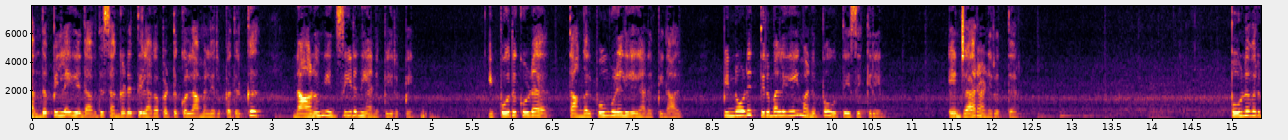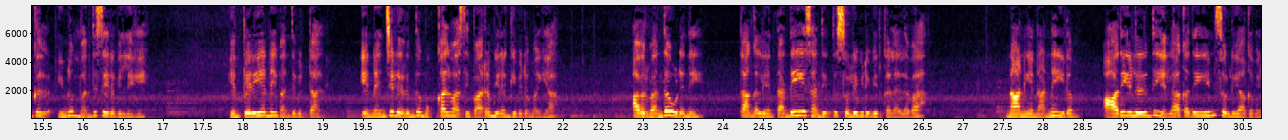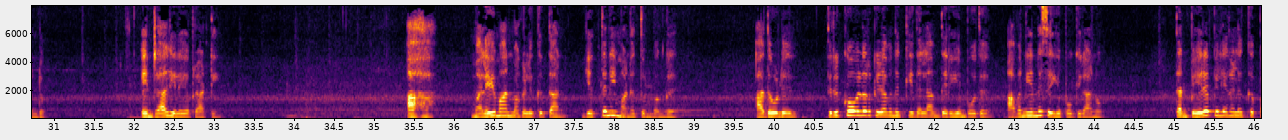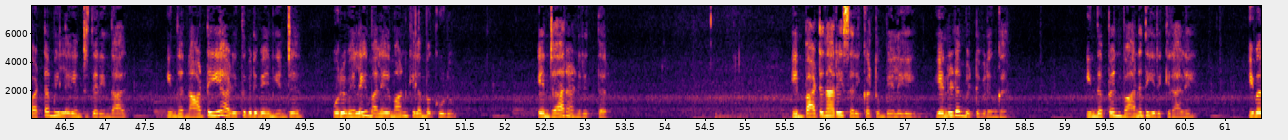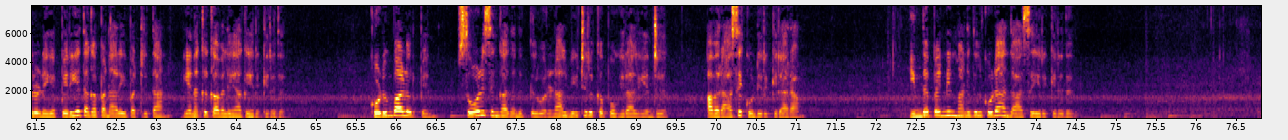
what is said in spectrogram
அந்த பிள்ளை ஏதாவது சங்கடத்தில் அகப்பட்டு கொள்ளாமல் இருப்பதற்கு நானும் என் சீடனை அனுப்பியிருப்பேன். இப்போது கூட தாங்கள் பூங்குழலியை அனுப்பினால் பின்னோடு திருமலையையும் அனுப்ப உத்தேசிக்கிறேன் என்றார் அனிருத்தர். போனவர்கள் இன்னும் வந்து சேரவில்லையே. என் பெரியண்ணை வந்துவிட்டால் என் நெஞ்சிலிருந்து முக்கால்வாசி பாரம் இறங்கிவிடும் ஐயா. அவர் வந்த உடனே தாங்கள் என் தந்தையை சந்தித்து சொல்லிவிடுவீர்கள் அல்லவா? நான் என் அன்னையிடம் ஆதியிலிருந்து எல்லா கதையையும் சொல்லியாக வேண்டும் என்றாள் இளைய பிராட்டி. ஆஹா மலையமான் மகளுக்குத்தான் எத்தனை மன துன்பங்கள் அதோடு திருக்கோவலூர் கிழவனுக்கு இதெல்லாம் தெரியும் போது அவன் என்ன செய்ய போகிறானோ? தன் பேரப்பிள்ளைகளுக்கு பட்டம் இல்லை என்று தெரிந்தால் இந்த நாட்டையே அழித்து விடுவேன் என்று ஒருவேளை மலையமான் கிளம்பக்கூடும் என்றார் அனிருத்தர் என் பாட்டனாரை சரிக்கட்டும் வேலையை என்னிடம் விட்டுவிடுங்கள் இந்த பெண் வானதி இருக்கிறாளே இவளுடைய பெரிய தகப்பனாரை பற்றித்தான் எனக்கு கவலையாக இருக்கிறது. கொடும்பாளூர் பெண் சோழ சிங்காதனத்தில் ஒரு நாள் வீற்றிருக்கப் போகிறாள் என்று அவர் ஆசை கொண்டிருக்கிறாராம். இந்த பெண்ணின் மனதில் கூட அந்த ஆசை இருக்கிறது.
